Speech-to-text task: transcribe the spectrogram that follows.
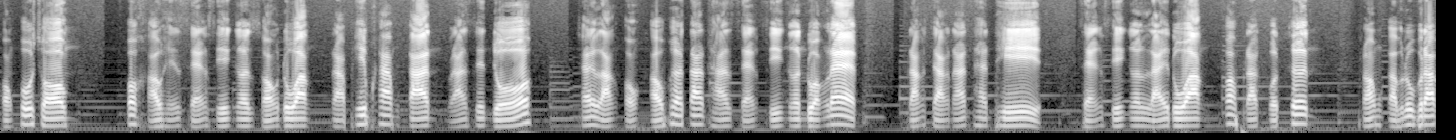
ของผู้ชม พวกเขาเห็นแสงสีเงินสองดวงกระพริบข้ามกันร้านเซนโยใช้หลังของเขาเพื่อต้านทานแสงสีเงินดวงแรก หลังจากนั้นทันที แสงสีเงินหลายดวงก็ปรากฏขึ้น ร้อมกับรูปร่าง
